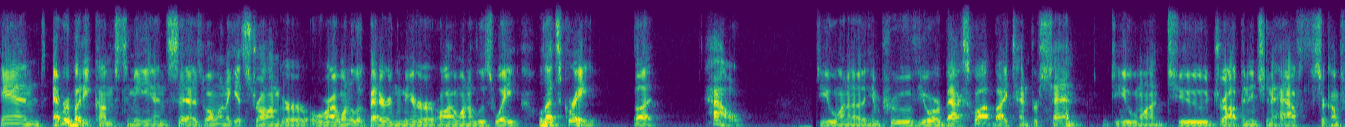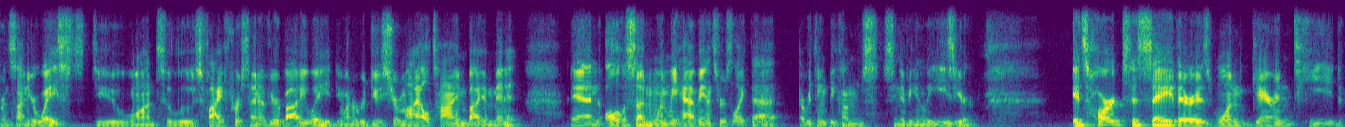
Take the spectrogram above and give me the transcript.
And everybody comes to me and says, "Well, I want to get stronger, or I want to look better in the mirror, or I want to lose weight." Well, that's great, but how? Do you want to improve your back squat by 10%? Do you want to drop an inch and a half circumference on your waist? Do you want to lose 5% of your body weight? Do you want to reduce your mile time by a minute? And all of a sudden, when we have answers like that, everything becomes significantly easier. It's hard to say there is one guaranteed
